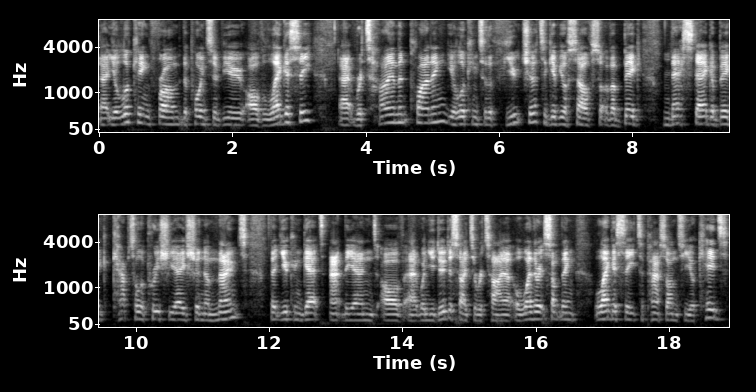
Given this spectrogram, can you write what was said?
uh, you're looking from the point of view of legacy, uh, retirement planning, you're looking to the future to give yourself sort of a big nest egg, a big capital appreciation amount that you can get at the end of uh, when you do decide to retire, or whether it's something legacy to pass on to your kids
